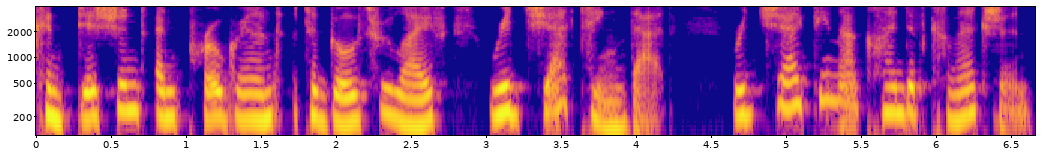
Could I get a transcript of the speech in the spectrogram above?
conditioned and programmed to go through life rejecting that rejecting that kind of connection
